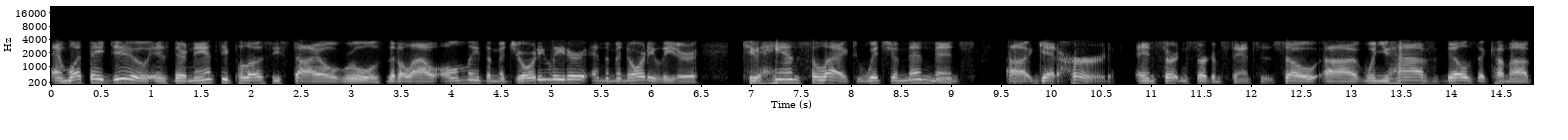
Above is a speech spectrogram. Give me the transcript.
And what they do is they're Nancy Pelosi style rules that allow only the majority leader and the minority leader to hand select which amendments uh, get heard in certain circumstances. So uh, when you have bills that come up,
